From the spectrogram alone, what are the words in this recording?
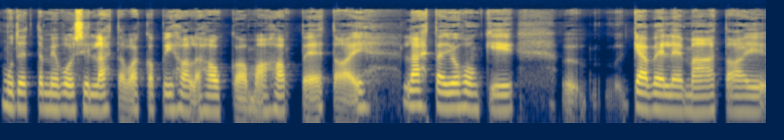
mutta että minä voisin lähteä vaikka pihalle haukkaamaan happea tai lähteä johonkin kävelemään tai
